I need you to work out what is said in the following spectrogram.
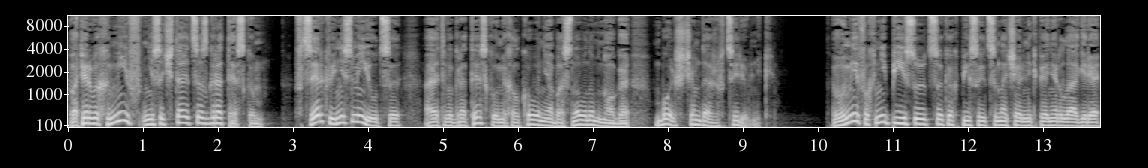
Во-первых, миф не сочетается с гротеском. В церкви не смеются, а этого гротеска у Михалкова необоснованно много, больше, чем даже в цирюльнике. В мифах не писаются, как писается начальник пионерлагеря,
